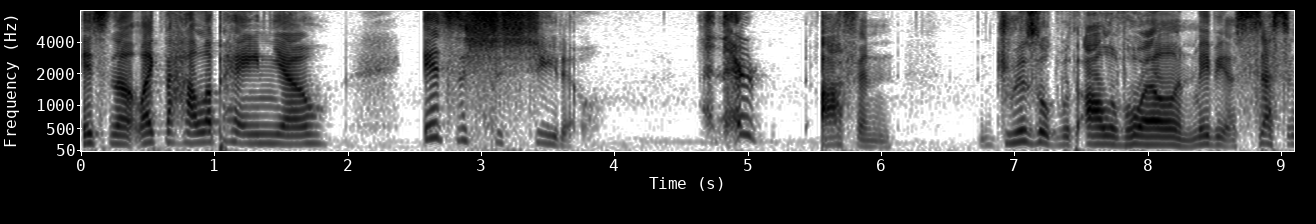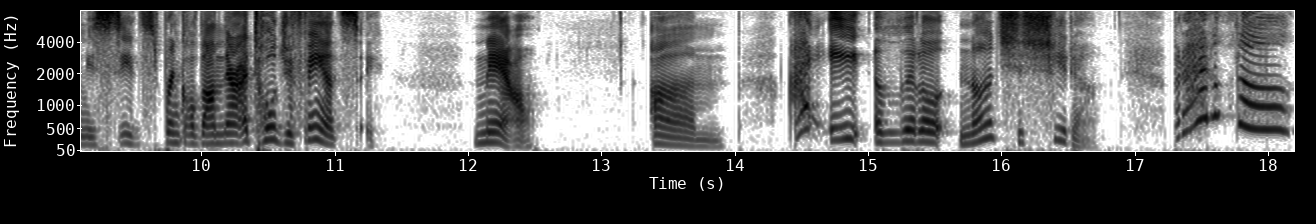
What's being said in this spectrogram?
it's not like the jalapeno. It's the shishito. And they're often drizzled with olive oil and maybe a sesame seed sprinkled on there. I told you fancy. Now, um, I ate a little not shishito, but I had a little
